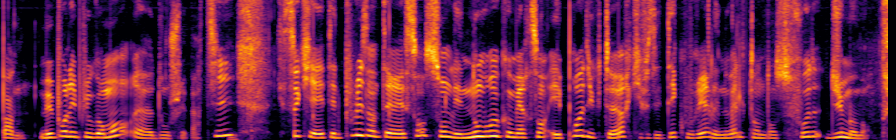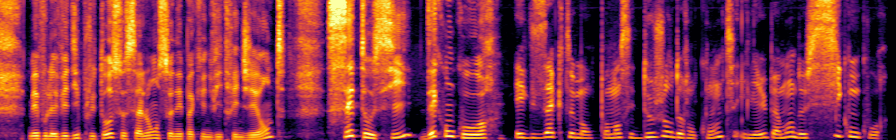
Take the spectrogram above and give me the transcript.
Pardon. Mais pour les plus gourmands, euh, dont je fais partie, ce qui a été le plus intéressant sont les nombreux commerçants et producteurs qui faisaient découvrir les nouvelles tendances food du moment. Mais vous l'avez dit plus tôt, ce salon, ce n'est pas qu'une vitrine géante, c'est aussi des concours. Exactement. Pendant ces deux jours de rencontre, il y a eu pas moins de six concours,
